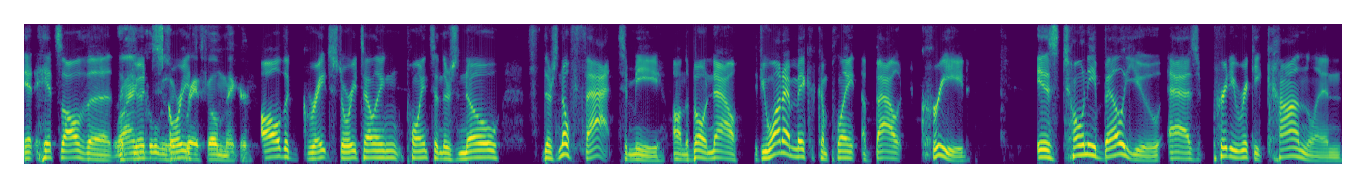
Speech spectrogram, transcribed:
it hits all the, the Ryan good Coogler's story great filmmaker. all the great storytelling points and there's no there's no fat to me on the bone. Now if you want to make a complaint about creed is tony bellew as pretty ricky conlan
